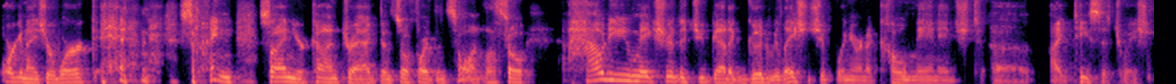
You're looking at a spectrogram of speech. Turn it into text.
organize your work and sign sign your contract and so forth and so on. So, how do you make sure that you've got a good relationship when you're in a co-managed uh, IT situation?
